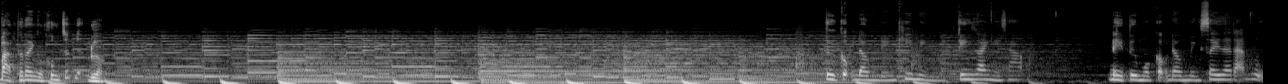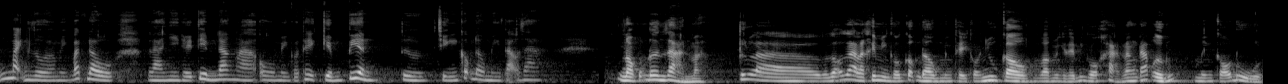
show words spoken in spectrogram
bản thân anh còn không chấp nhận được. Từ cộng đồng đến khi mình kinh doanh thì sao? Để từ một cộng đồng mình xây ra đã vững mạnh rồi mình bắt đầu là nhìn thấy tiềm năng là, ồ, mình có thể kiếm tiền từ chính cộng đồng mình tạo ra. Nó cũng đơn giản mà. Tức là rõ ràng là khi mình có cộng đồng, mình thấy có nhu cầu và mình thấy mình có khả năng đáp ứng, mình có đủ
